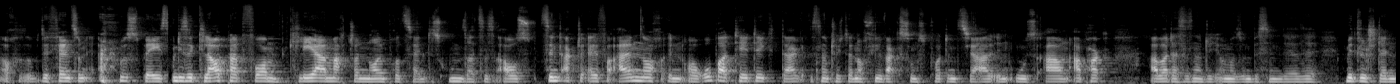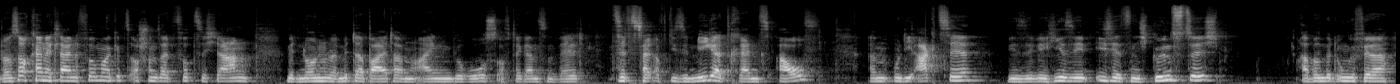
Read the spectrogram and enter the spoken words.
auch so Defense und Aerospace. Und diese Cloud-Plattform Clea macht schon 9% des Umsatzes aus. Sind aktuell vor allem noch in Europa tätig. Da ist natürlich dann noch viel Wachstumspotenzial in USA und APAC. Aber das ist natürlich immer so ein bisschen sehr, sehr mittelständig. Das ist auch keine kleine Firma, gibt es auch schon seit 40 Jahren mit 900 Mitarbeitern und eigenen Büros auf der ganzen Welt. Sitzt halt auf diese Megatrends auf. Ähm, und die Aktie, wie wir hier sehen, ist jetzt nicht günstig, aber mit ungefähr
